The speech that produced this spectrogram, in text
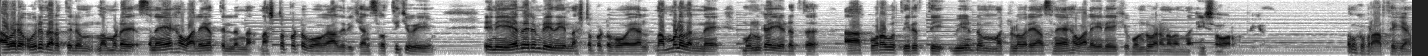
അവരെ ഒരു തരത്തിലും നമ്മുടെ സ്നേഹ വലയത്തിൽ നിന്ന് നഷ്ടപ്പെട്ടു പോകാതിരിക്കാൻ ശ്രദ്ധിക്കുകയും ഇനി ഏതെങ്കിലും രീതിയിൽ നഷ്ടപ്പെട്ടു പോയാൽ നമ്മൾ തന്നെ മുൻകൈയെടുത്ത് ആ കുറവ് തിരുത്തി വീണ്ടും മറ്റുള്ളവരെ ആ സ്നേഹ സ്നേഹവലയിലേക്ക് കൊണ്ടുവരണമെന്ന് ഈശോ ഓർമ്മിപ്പിക്കുന്നു. നമുക്ക് പ്രാർത്ഥിക്കാം.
